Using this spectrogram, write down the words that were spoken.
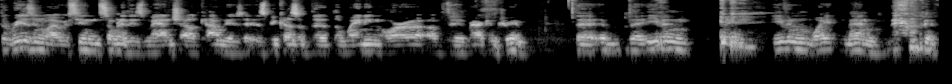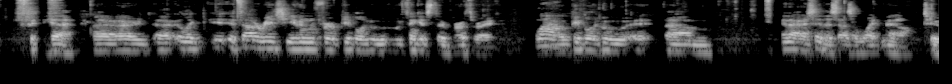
the reason why we've seen so many of these man child comedies is because of the, the waning aura of the American dream. The the even even white men, yeah, are, are like it's out of reach even for people who, who think it's their birthright. You Wow. know, people who, um, and I say this as a white male too,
